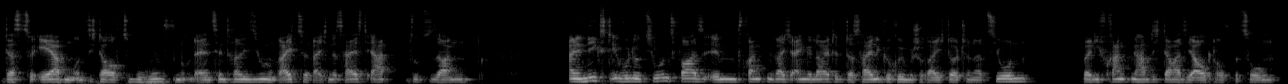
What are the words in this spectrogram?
das zu erben und sich darauf zu berufen und eine Zentralisierung im Reich zu erreichen. Das heißt, er hat sozusagen eine nächste Evolutionsphase im Frankenreich eingeleitet, das Heilige Römische Reich Deutscher Nation, weil die Franken haben sich damals ja auch darauf bezogen.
